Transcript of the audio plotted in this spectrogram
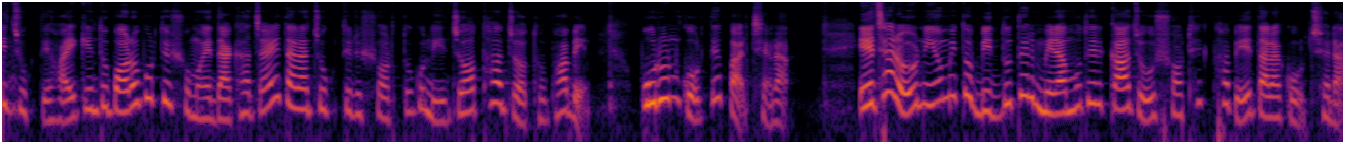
এই চুক্তি হয়, কিন্তু পরবর্তী সময়ে দেখা যায় তারা চুক্তির শর্তগুলি যথাযথভাবে পূরণ করতে পারছে না। এছাড়াও নিয়মিত বিদ্যুতের মেরামতির কাজও সঠিকভাবে তারা করছে না।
